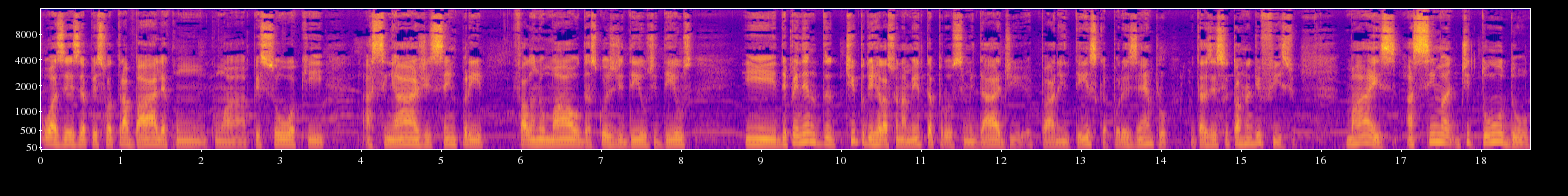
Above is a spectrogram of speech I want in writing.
ou às vezes a pessoa trabalha com, com a pessoa que assim age, sempre falando mal das coisas de Deus, de Deus. E dependendo do tipo de relacionamento, da proximidade parentesca, por exemplo, muitas vezes se torna difícil. Mas, acima de tudo,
